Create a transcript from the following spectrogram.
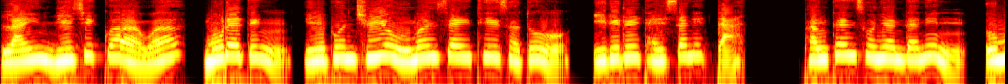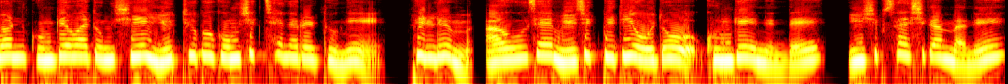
라인 뮤직과와 모라 등 일본 주요 음원 사이트에서도 1위를 달성했다. 방탄소년단은 음원 공개와 동시에 유튜브 공식 채널을 통해 필름 아웃의 뮤직비디오도 공개했는데 24시간 만에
